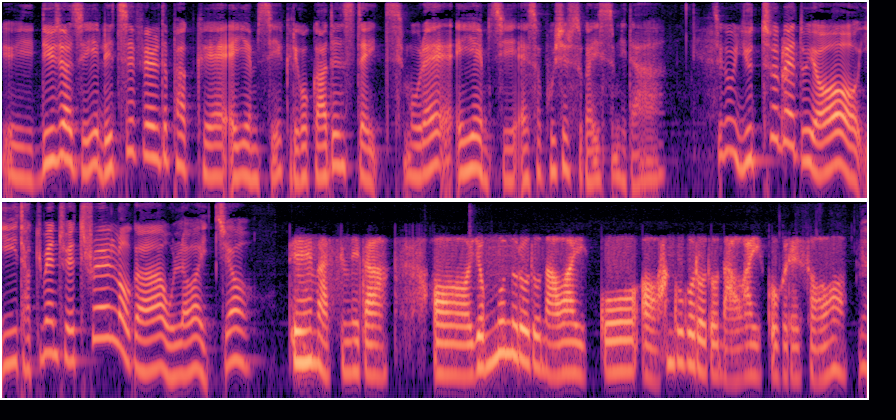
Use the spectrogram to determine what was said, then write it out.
이 뉴저지 리지필드 파크의 AMC 그리고 가든 스테이트 몰의 AMC에서 보실 수가 있습니다. 지금 유튜브에도요. 이 다큐멘터리의 트레일러가 올라와 있죠? 네, 맞습니다. 어, 영문으로도 나와 있고, 어, 한국어로도 나와 있고, 그래서, 네.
